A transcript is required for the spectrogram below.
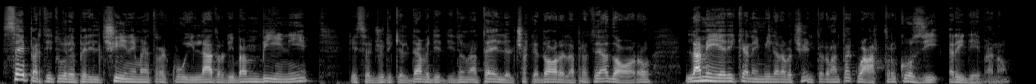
sei partiture per il cinema, tra cui Il ladro di bambini, che si aggiudica il Davide di Donatello, il Ciacche d'Oro e la Platea d'Oro, L'America nel 1994, Così ridevano.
